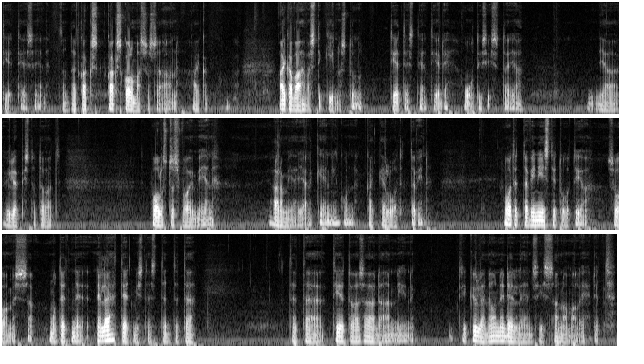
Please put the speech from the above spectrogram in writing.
tieteeseen. Että sanotaan, että kaksi, kaksi kolmasosaa on aika, aika vahvasti kiinnostunut tieteestä ja tiedeuutisista ja, ja yliopistot ovat puolustusvoimien armeijan jälkeen niin kuin kaikkein luotettavin, luotettavin instituutio Suomessa. Mutta ne, ne lähteet, mistä sitten tätä, tätä tietoa saadaan, niin kyllä ne on edelleen siis sanomalehdet.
